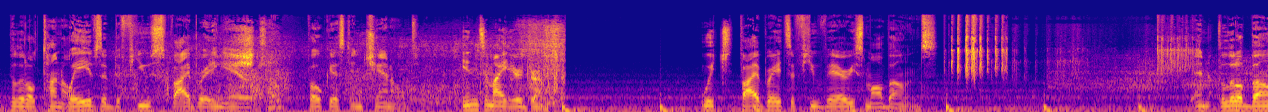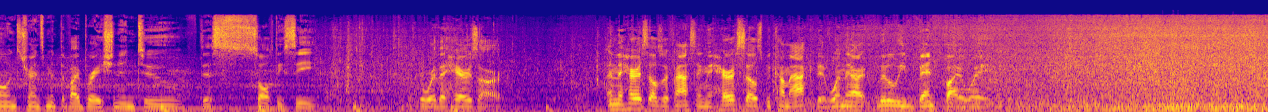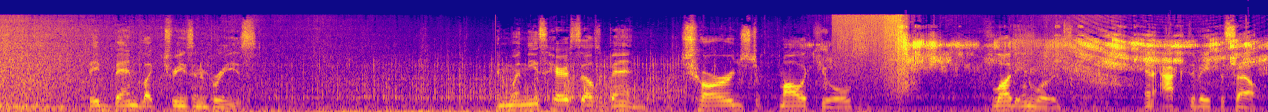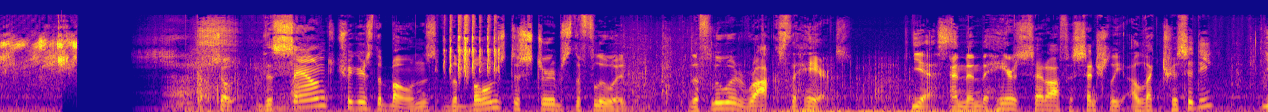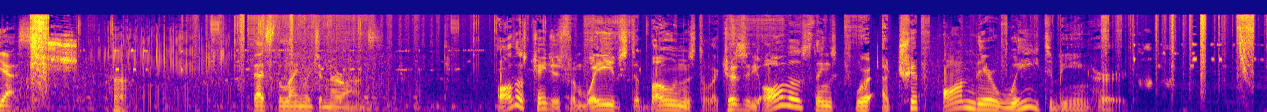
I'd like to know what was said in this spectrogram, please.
A little tunnel, waves of diffuse vibrating air, focused and channeled into my eardrum, which vibrates a few very small bones. And the little bones transmit the vibration into this salty sea, where the hairs are. And the hair cells are fascinating. The hair cells become active when they are literally bent by a wave. They bend like trees in a breeze. And when these hair cells bend, charged molecules flood inwards and activate the cell. So the sound triggers the bones. The bones disturbs the fluid. The fluid rocks the hairs. Yes. And then the hairs set off essentially electricity? Yes. Huh. That's the language of neurons. All those changes from waves to bones to electricity, all those things were a trip on their way to being heard.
